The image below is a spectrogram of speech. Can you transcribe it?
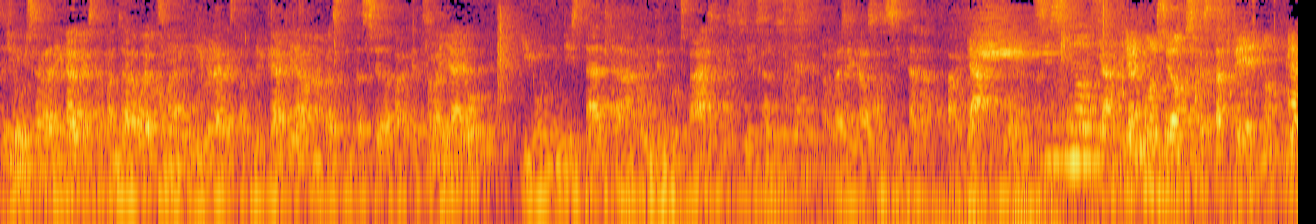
de ser radical, que està penjada a la web, com el llibre que està publicat, hi ha una presentació de per què treballar-ho i un llistat de continguts bàsics, sigui que per la gent que els necessita per allà. Sí, sí, no. Hi ha, hi ha molts llocs que està fet, no? I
